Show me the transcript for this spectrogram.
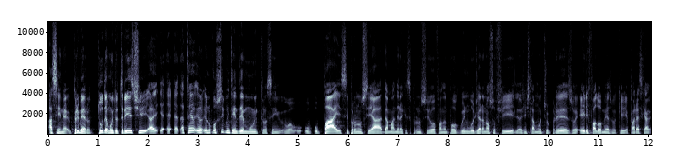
assim, né? Primeiro, tudo é muito triste. é, é, Até eu, não consigo entender muito, assim, o, o- o pai se pronunciar da maneira que se pronunciou, falando, pô, Greenwood era nosso filho, a gente tá muito surpreso. Ele falou mesmo que parece que a-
